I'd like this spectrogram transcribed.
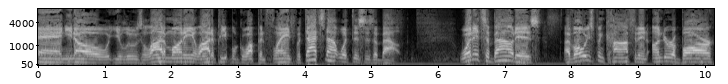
and you know you lose a lot of money. A lot of people go up in flames, but that's not what this is about. What it's about is I've always been confident under a bar,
